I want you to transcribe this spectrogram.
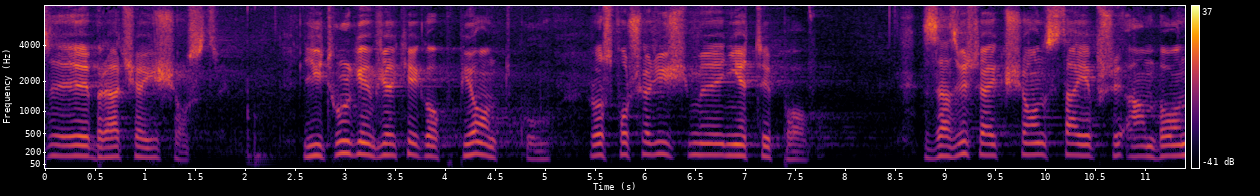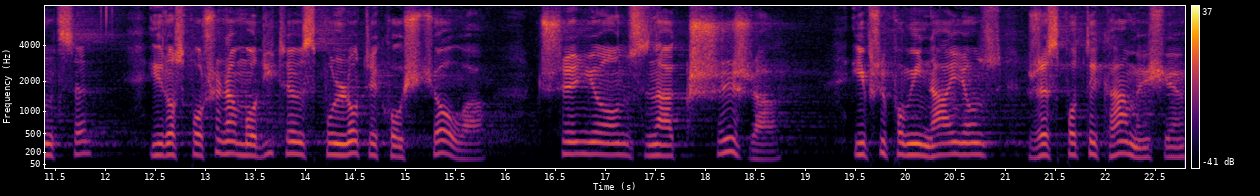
Drodzy bracia i siostry, liturgię Wielkiego Piątku rozpoczęliśmy nietypowo. Zazwyczaj ksiądz staje przy ambonce i rozpoczyna modlitwę wspólnoty Kościoła, czyniąc znak krzyża i przypominając, że spotykamy się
